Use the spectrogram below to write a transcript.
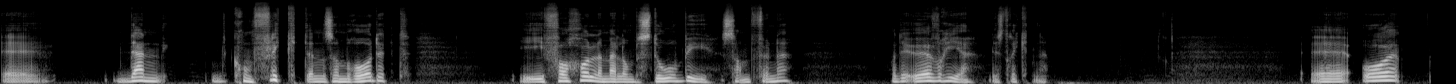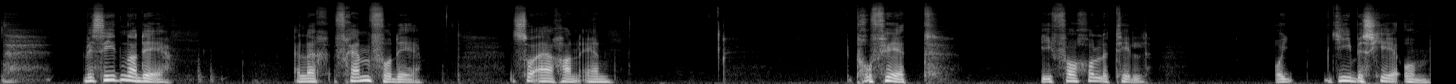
eh, den konflikten som rådet i forholdet mellom storbysamfunnet og de øvrige distriktene. Eh, og ved siden av det, eller fremfor det, så er han en profet i forholdet til å gi beskjed om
